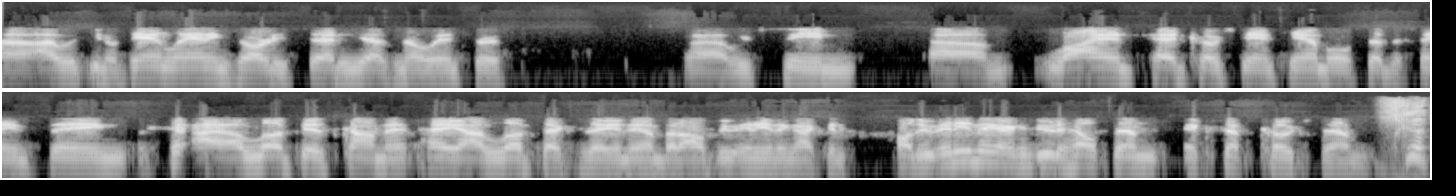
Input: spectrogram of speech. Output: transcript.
Uh, I would, you know, Dan Lanning's already said he has no interest. Uh, we've seen um, Lions head coach Dan Campbell said the same thing. I, I loved his comment. Hey, I love Texas A&M, but I'll do anything I can. I'll do anything I can do to help them except coach them.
